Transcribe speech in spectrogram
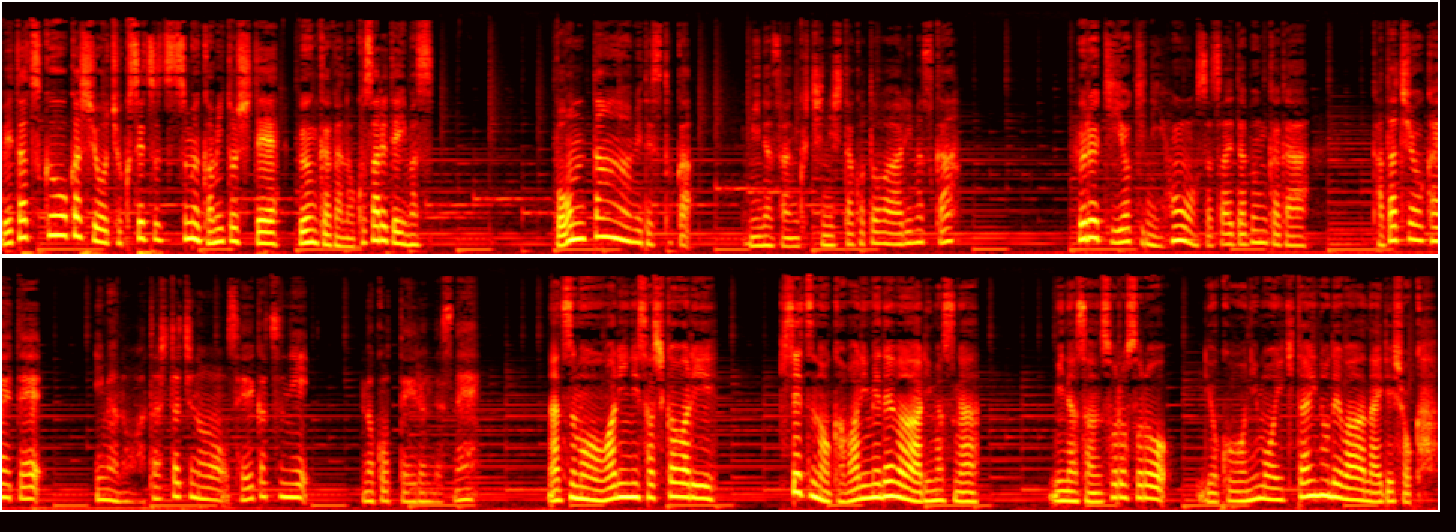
ベタつくお菓子を直接包む紙として文化が残されています。ボンタン飴ですとか、皆さん口にしたことはありますか？古き良き日本を支えた文化が形を変えて今の私たちの生活に残っているんですね。夏も終わりに差し替わり、季節の変わり目ではありますが、皆さんそろそろ旅行にも行きたいのではないでしょうか。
